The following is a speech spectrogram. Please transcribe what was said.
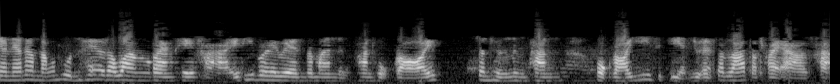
ยังแนะนำนักลงทุนให้ระวังแรงเทขายที่บริเวณประมาณหนึ่งพันหกร้อยจนถึงหนึ่งพันหกร้อยยี่สิบเหรียญ US ดอลลาร์ต่อทรอยออนซ์ค่ะ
